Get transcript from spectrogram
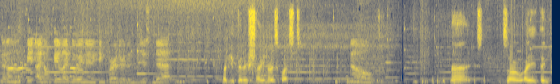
I don't feel I don't feel like doing anything further than just that. Have you finished Shiner's quest? No. Nice. So I think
